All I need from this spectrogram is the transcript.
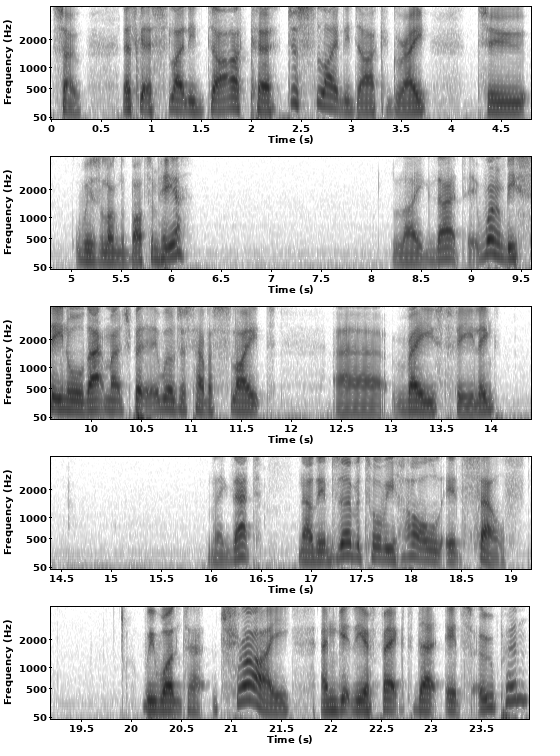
So Let's get a slightly darker, just slightly darker grey to whiz along the bottom here. Like that. It won't be seen all that much, but it will just have a slight uh, raised feeling. Like that. Now, the observatory hole itself, we want to try and get the effect that it's open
